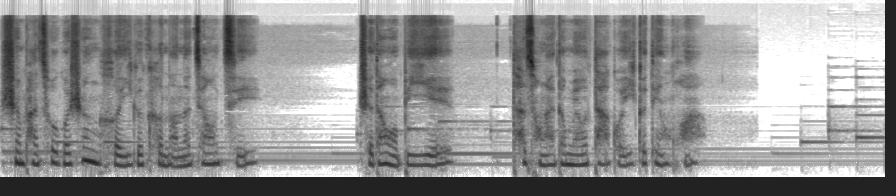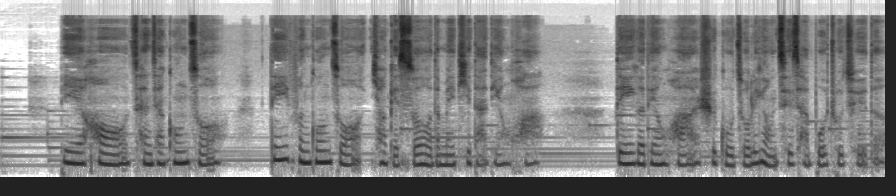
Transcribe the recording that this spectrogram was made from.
生怕错过任何一个可能的交集。直到我毕业，他从来都没有打过一个电话。毕业后参加工作，第一份工作要给所有的媒体打电话，第一个电话是鼓足了勇气才拨出去的。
